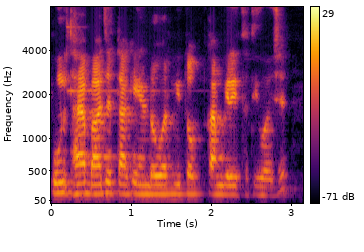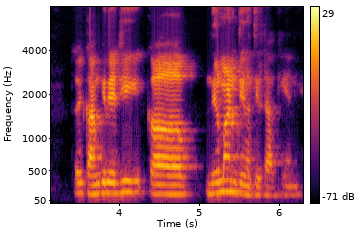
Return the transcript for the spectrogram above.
પૂર્ણ થયા બાદ જ ટાંકી હેન્ડઓવરની તો કામગીરી થતી હોય છે. તો એ કામગીરી હજી નિર્માણતી નથી ટાંકી એની.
